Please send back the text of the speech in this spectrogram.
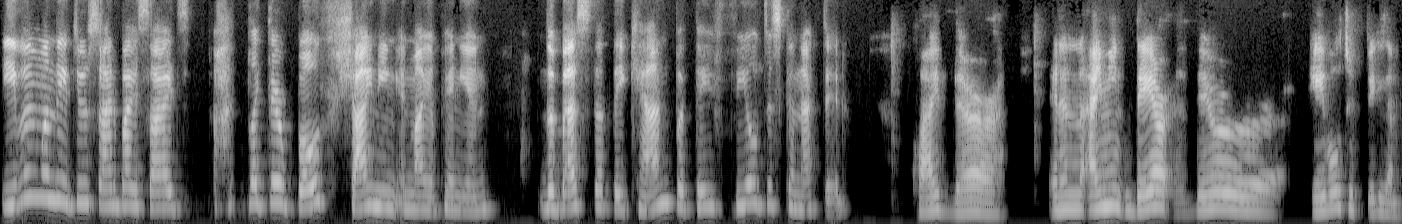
Even when they do side by sides, like they're both shining in my opinion, the best that they can, but they feel disconnected. quite there, and then, I mean they are they were able to fix them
